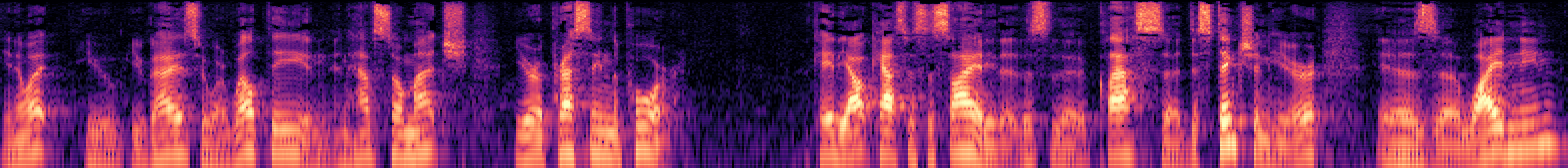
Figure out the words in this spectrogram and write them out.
you know what? You, you guys who are wealthy and, and have so much, you're oppressing the poor. Okay, the outcast of society, the, this, the class uh, distinction here is uh, widening.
